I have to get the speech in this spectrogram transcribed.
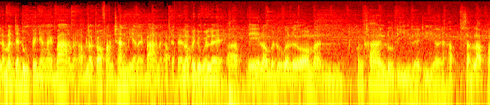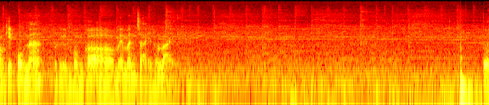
แล้วมันจะดูเป็นยังไงบ้างนะครับ แล้วก็ฟังก์ชันมีอะไรบ้างนะครับเดี๋ยวเราไปดูกันเลยครับ นี่เรามาดูกันเลยว่ามันค่อนข้างดูดีเลยทีเดียวนะครับสำหรับความคิดผมนะคนอื่นผมก็ไม่มั่นใจเท่าไหร่ตัว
